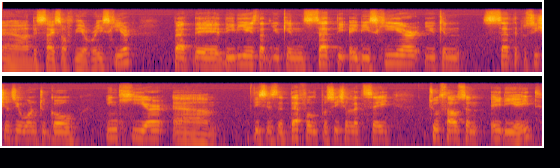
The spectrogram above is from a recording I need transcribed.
uh, the size of the arrays here. But the, the idea is that you can set the IDs here you can set the positions you want to go in here um, this is the default position let's say 2088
